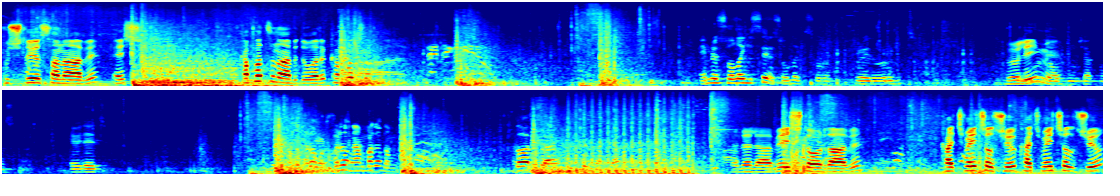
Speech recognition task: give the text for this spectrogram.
Puşluyor sana abi. Eş. Kapatın abi duvarı. Kapatın. Emre sola gitsene sola git sola git. Şuraya doğru git. Böyle iyi mi? Çakmasın. Evet evet. Fırtına bak da. Daha bir tane gideceğiz abi. Helal abi. Eş de orada abi. Kaçmaya çalışıyor. Kaçmaya çalışıyor.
